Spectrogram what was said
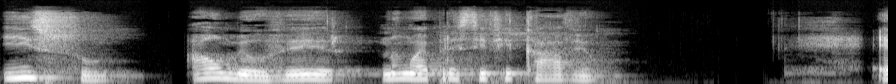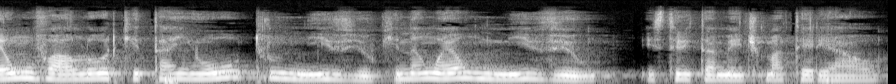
Isso, ao meu ver, não é precificável. É um valor que está em outro nível, que não é um nível estritamente material.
